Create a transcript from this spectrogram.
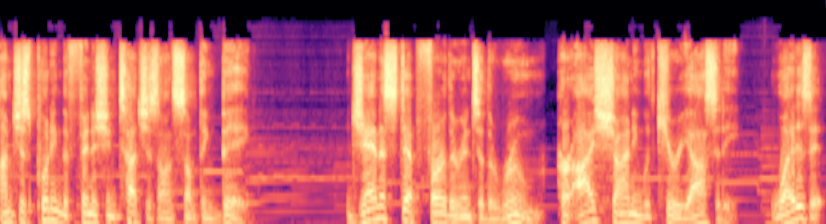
I'm just putting the finishing touches on something big. Janice stepped further into the room, her eyes shining with curiosity. What is it?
